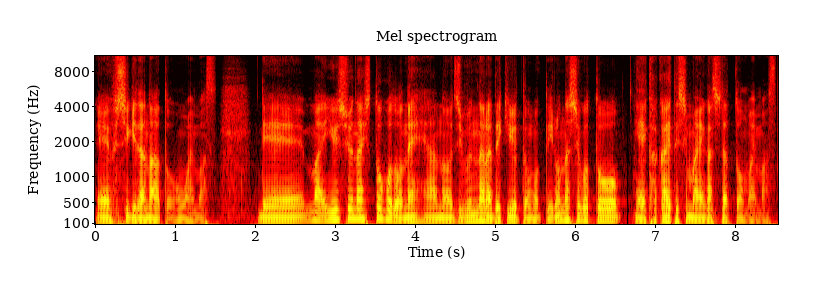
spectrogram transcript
え不思議だなと思います。で、まあ優秀な人ほどね、あの自分ならできると思っていろんな仕事を、えー、抱えてしまいがちだと思います。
